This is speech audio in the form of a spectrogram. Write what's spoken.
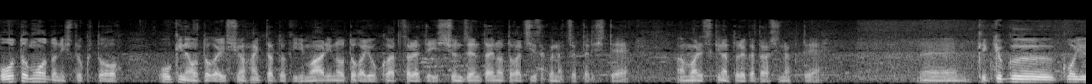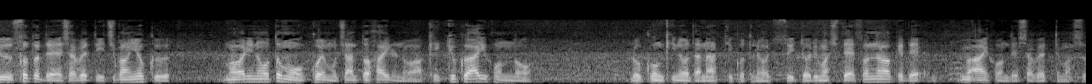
オートモードにしとくと大きな音が一瞬入った時に周りの音が抑圧されて一瞬全体の音が小さくなっちゃったりしてあんまり好きな取れ方はしなくて、えー、結局こういう外で喋って一番よく周りの音も声もちゃんと入るのは結局 iPhone の録音機能だなっていうことに落ち着いておりましてそんなわけで今 iPhone で喋ってます。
